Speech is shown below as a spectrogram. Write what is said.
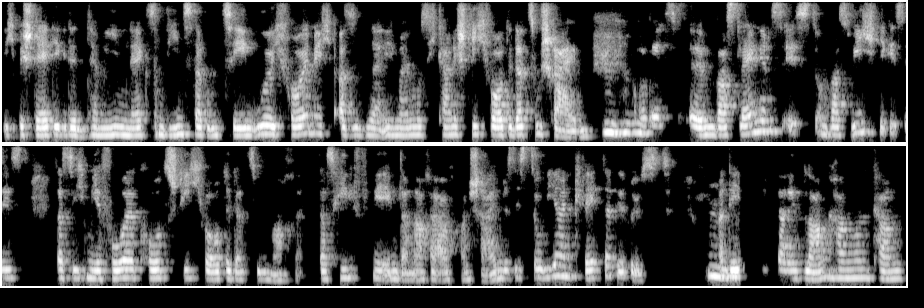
ich bestätige den Termin nächsten Dienstag um 10 Uhr, ich freue mich, also ich meine, muss ich keine Stichworte dazu schreiben. Mhm. Aber wenn es ähm, was Längeres ist und was Wichtiges ist, dass ich mir vorher kurz Stichworte dazu mache. Das hilft mir eben dann nachher auch beim Schreiben. Das ist so wie ein Klettergerüst, mhm. an dem ich dann entlanghangen kann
